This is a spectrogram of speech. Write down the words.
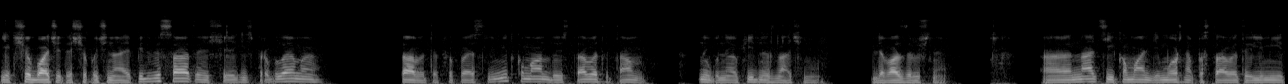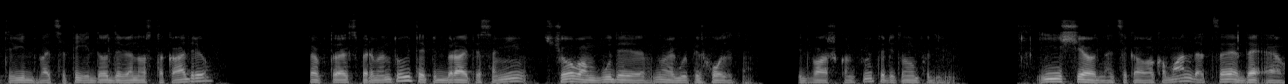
Якщо бачите, що починає підвисати, ще якісь проблеми, ставите FPS Limit команду і ставите там ну, необхідне значення для вас зручне. Е, На цій команді можна поставити ліміт від 20 до 90 кадрів. Тобто експериментуйте, підбирайте самі, що вам буде ну, якби підходити під ваш комп'ютер і тому подібне. І ще одна цікава команда це DL.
